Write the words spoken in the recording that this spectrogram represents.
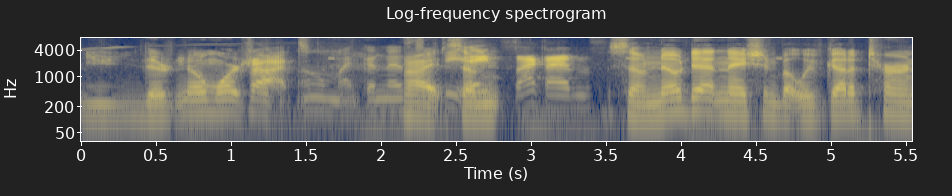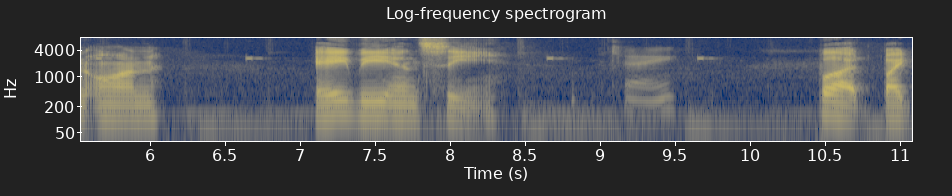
you there's no more shots. Oh my goodness. All right, so- seconds. So no detonation, but we've got to turn on A, B, and C. Okay. But by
